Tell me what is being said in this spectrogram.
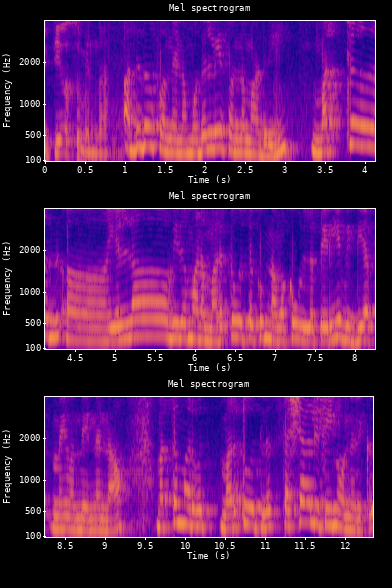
வித்தியாசம் என்ன? அதுதான் சொன்னேன். நான் முதல்ல சொன்ன மாதிரி மற்ற எல்லா விதமான மருத்துவத்துக்கும் நமக்கும் உள்ள பெரிய வித்தியாசமே வந்து என்னன்னா மற்ற மருவ மருத்துவத்தில் ஸ்பெஷாலிட்டின்னு ஒன்று இருக்கு.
